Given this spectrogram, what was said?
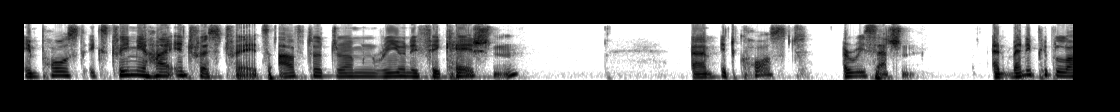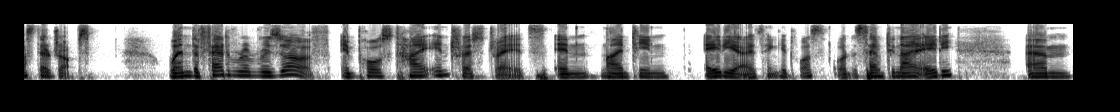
imposed extremely high interest rates after German reunification, um, it caused a recession, and many people lost their jobs. When the Federal Reserve imposed high interest rates in 1980, I think it was, or 79, 80, um,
